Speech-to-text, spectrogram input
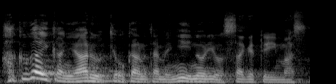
迫害下にある教会のために祈りを捧げています、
